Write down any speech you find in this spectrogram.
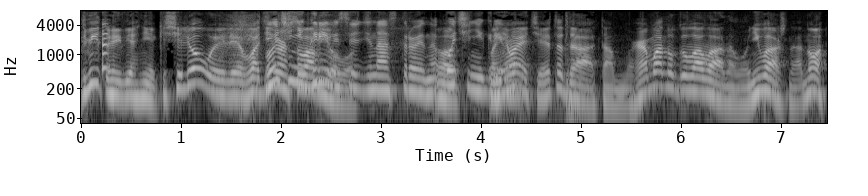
Дмитрия, вернее, Киселева или Владимира Очень Соловьева. сегодня настроено, Вот, очень игриво. Понимаете, это да, там, Роману Голованову, неважно, но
